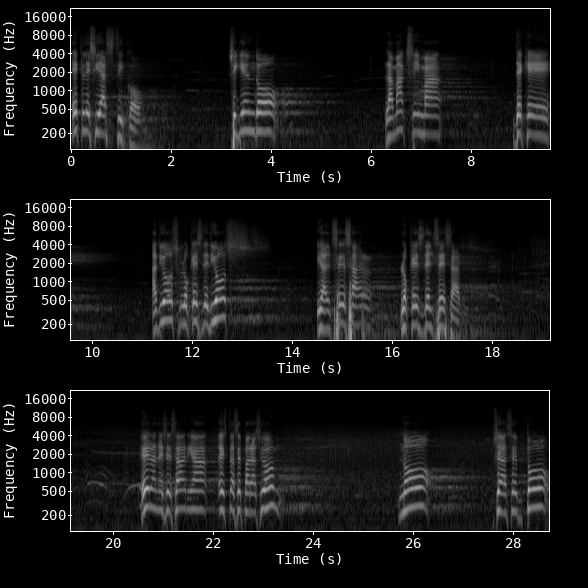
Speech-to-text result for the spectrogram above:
eclesiástico, siguiendo la máxima de que a Dios lo que es de Dios y al César lo que es del César. Era necesaria esta separación, no se aceptó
